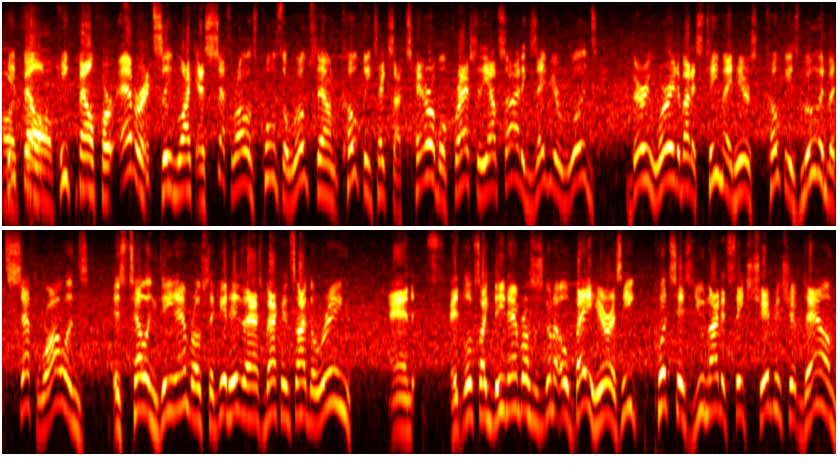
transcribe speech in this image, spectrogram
Oh, he fell. He fell forever, it seemed like, as Seth Rollins pulls the ropes down. Kofi takes a terrible crash to the outside. Xavier Woods very worried about his teammate here as Kofi is moving, but Seth Rollins is telling Dean Ambrose to get his ass back inside the ring. And it looks like Dean Ambrose is going to obey here as he puts his United States Championship down.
